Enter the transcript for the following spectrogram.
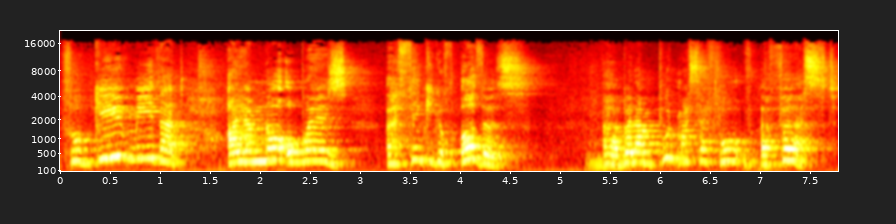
Forgive me that I am not always uh, thinking of others, uh, but I'm put myself for, uh, first.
